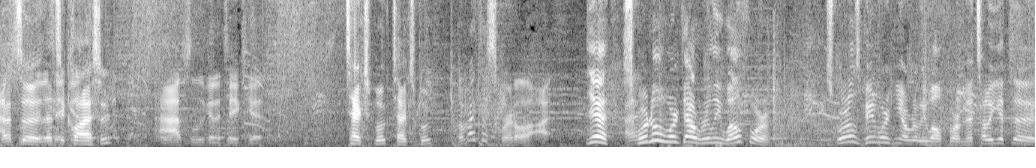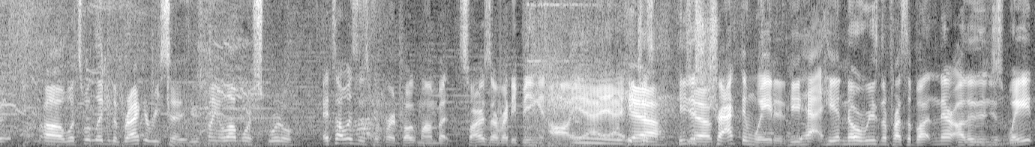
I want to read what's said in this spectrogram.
That's a that's a take it. classic. Absolutely gonna take it. Textbook, textbook. Going back to Squirtle, I, Yeah, I- Squirtle worked out really well for him. Squirtle's been working out really well for him. That's how we get the uh, what's what led to the bracket reset. He was playing a lot more Squirtle. It's always his preferred Pokemon, but Suarez already being in. Oh yeah, yeah. He Yeah, just he just yeah. tracked and waited. He had he had no reason to press a button there other than just wait.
